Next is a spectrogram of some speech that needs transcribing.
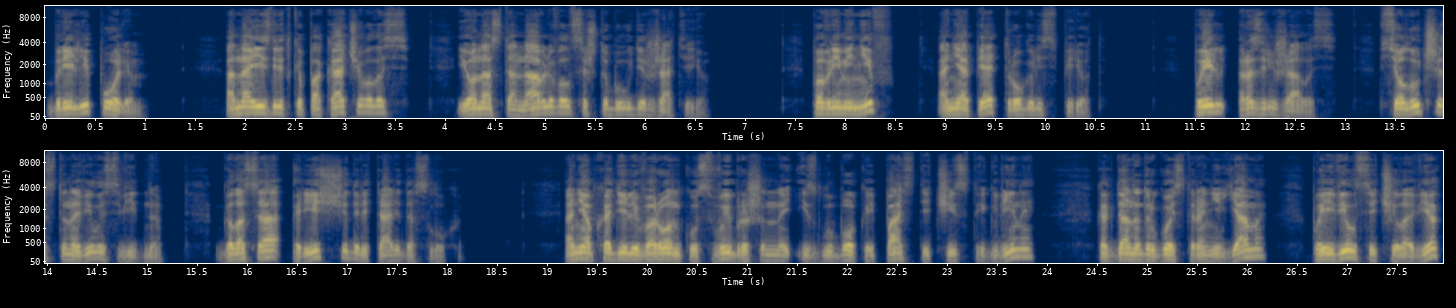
брели полем. Она изредка покачивалась, и он останавливался, чтобы удержать ее. Повременив, они опять трогались вперед. Пыль разряжалась, все лучше становилось видно голоса резче долетали до слуха. Они обходили воронку с выброшенной из глубокой пасти чистой глины, когда на другой стороне ямы появился человек,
